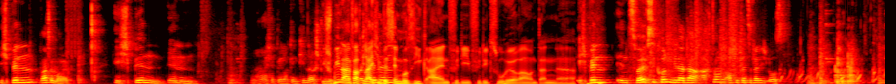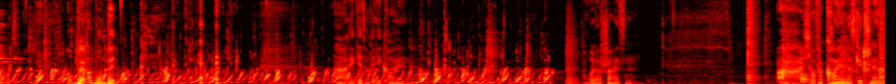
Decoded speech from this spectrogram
Ich bin, warte mal. Ich bin in. Ah, ich habe hier noch den Kinderstuhl. Ich spiele einfach gleich ein bisschen In, Musik ein für die, für die Zuhörer und dann. Äh, ich bin in zwölf Sekunden wieder da. Achtung, auf die Plätze fertig los. Rumpel, Rumpel. ah, der geht doch eh keulen. Oder scheißen. Ah, ich hoffe, keulen, das geht schneller.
